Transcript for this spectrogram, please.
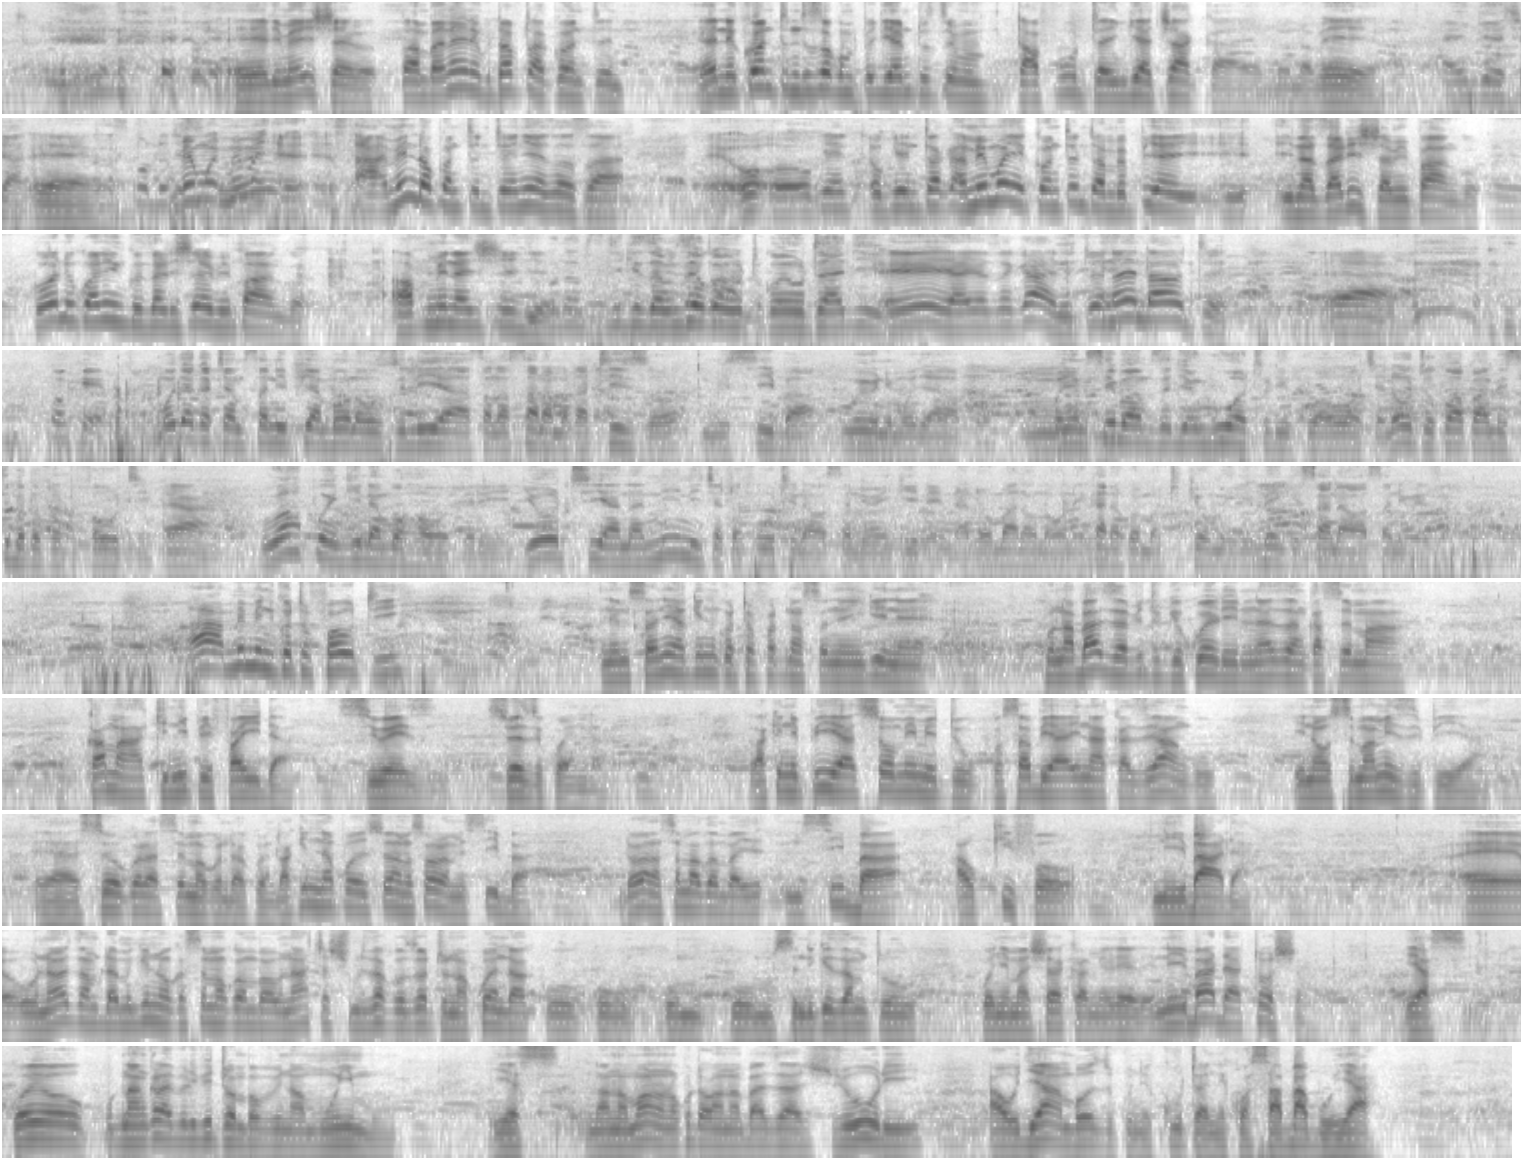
e, limeisha hilo, pambaneni kutafuta content. Yani content sio kumpigia mtu simu, tafuta, ingia chaka, ndio na bei aingie chaka. Yeah. Mimi- mimi- eh, mimi ndo content yenyewe sasa. Eh, Ukinitaka mimi mwenye content ambayo pia inazalisha mipango. Kwa hiyo ni kwa nini kuzalisha hiyo mipango? Alafu mimi naishije? Unamsindikiza mzee kwa utajiri. Eh, haiwezekani. Tunaenda wote. Yeah. Okay, moja kati ya msanii pia ambao unahuzulia sana sana matatizo misiba, wewe ni moja wapo. Mm. Kwenye msiba wa mzee Jengua tulikuwa wote, leo tuko hapa misiba tofauti tofauti. Yeah. Wapo wengine ambao hawahudhurii. Yote yana nini cha tofauti na wasanii wengine, na ndio maana unaonekana kwa matukio mengi mengi sana ya wasanii wenzako. Ah, mimi niko tofauti, ni msanii lakini niko tofauti na wasanii wengine. Kuna baadhi ya vitu kikweli ninaweza nikasema kama hakinipi faida siwezi, siwezi kwenda. Lakini pia sio mimi tu, kwa sababu ya aina ya kazi yangu ina usimamizi pia, yeah, sio kwa sema kwenda kwenda. Lakini naposema masuala ya misiba, ndio anasema kwamba msiba au kifo ni ibada. Eh, unaweza muda mwingine ukasema kwamba unaacha shughuli zako zote unakwenda ku, ku, ku, kumsindikiza mtu kwenye maisha yake ya milele. Ni ibada tosha. Yes. Kwa hiyo unaangalia vile vitu ambavyo vina muhimu. Yes. Na ndio maana unakuta wana baadhi ya shughuli au jambo zikunikuta ni kwa sababu ya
